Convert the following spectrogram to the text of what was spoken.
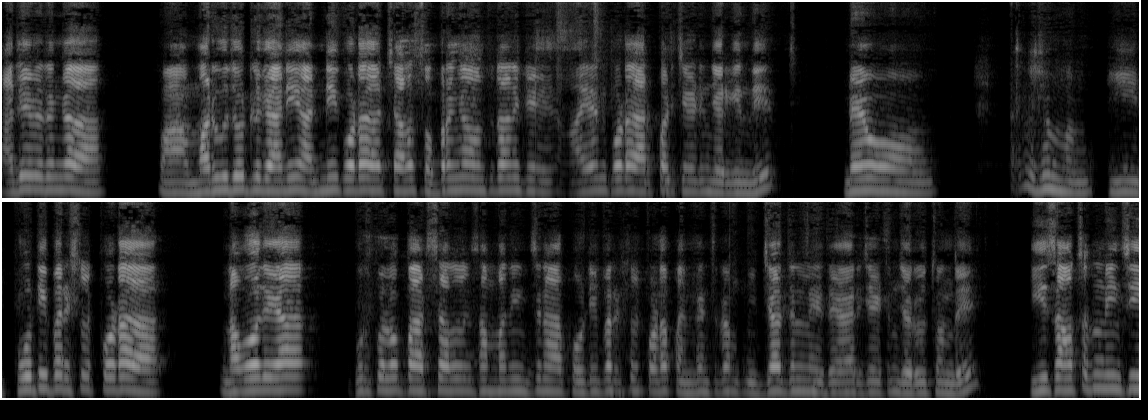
అదేవిధంగా మరుగుదొడ్లు కానీ అన్నీ కూడా చాలా శుభ్రంగా ఉంచడానికి ఆయన కూడా ఏర్పాటు చేయడం జరిగింది. మేము ఈ పోటీ పరీక్షలకు కూడా నవోదయ గురుకుల పాఠశాలకు సంబంధించిన పోటీ పరీక్షలకు కూడా పంపించడం విద్యార్థులను తయారు చేయడం జరుగుతుంది. ఈ సంవత్సరం నుంచి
